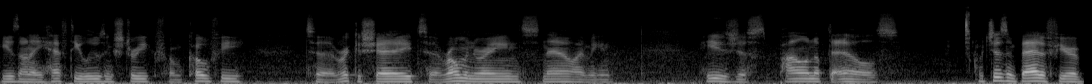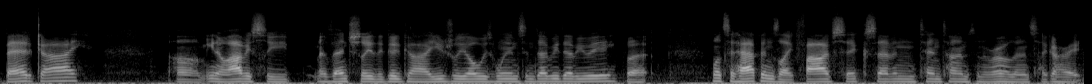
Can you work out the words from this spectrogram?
He's on a hefty losing streak from Kofi to Ricochet to Roman Reigns. Now, I mean, he's just piling up the L's, which isn't bad if you're a bad guy. Um, you know, obviously, eventually the good guy usually always wins in WWE, but once it happens like five, six, seven, ten times in a row, then it's like, all right,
